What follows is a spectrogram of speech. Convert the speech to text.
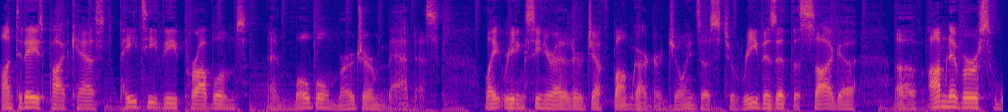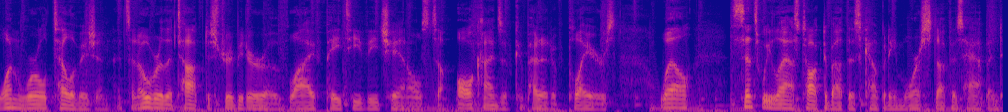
On today's podcast, pay TV problems and mobile merger madness. Light Reading Senior Editor Jeff Baumgartner joins us to revisit the saga of Omniverse One World Television. It's an over the top distributor of live pay TV channels to all kinds of competitive players. Well, since we last talked about this company, more stuff has happened,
